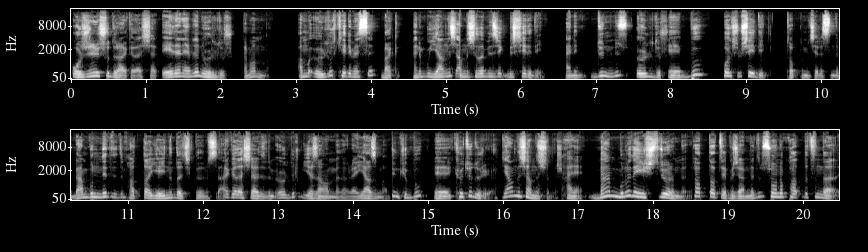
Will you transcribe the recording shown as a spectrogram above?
orijinali şudur arkadaşlar. Eğlen evlen öldür. Tamam mı? Ama öldür kelimesi bak hani bu yanlış anlaşılabilecek bir şey de değil. Yani dümdüz öldür. E, bu hoş bir şey değil. Toplum içerisinde. Ben bunu ne dedim? Hatta yayını da açıkladım size. Arkadaşlar dedim öldür yazamam ben oraya yazmam. Çünkü bu e, kötü duruyor. Yanlış anlaşılır. Hani ben bunu değiştiriyorum dedim. Patlat yapacağım dedim. Sonra patlatın da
